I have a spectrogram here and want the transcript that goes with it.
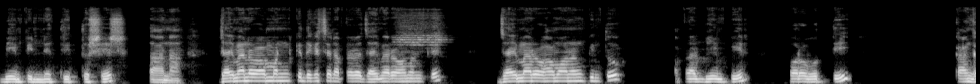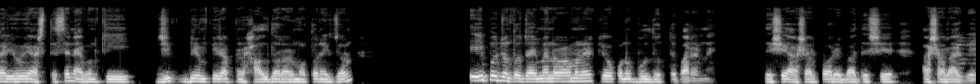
বিএনপির নেতৃত্ব শেষ, তা না। জাইমান রহমানকে দেখেছেন আপনারা? জাইমা রহমানকে? জাইমা রহমান কিন্তু আপনার বিএনপির পরবর্তী কাঙ্গারি হয়ে আসতেছেন, এমনকি বিএনপির আপনার হাল ধরার মতন একজন। এই পর্যন্ত জাইমান রহমানের কেউ কোনো ভুল ধরতে পারে নাই। দেশে আসার পরে বা দেশে আসার আগে।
